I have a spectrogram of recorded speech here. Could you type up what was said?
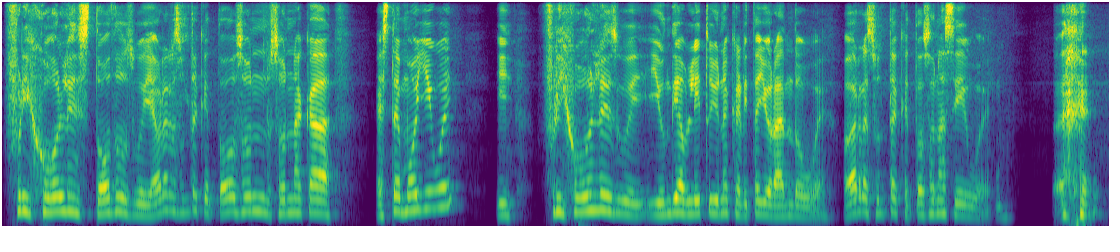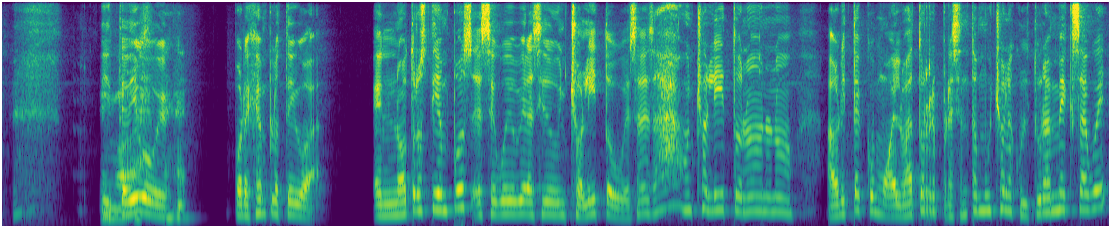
frijoles, todos, güey. Ahora resulta que todos son, son acá, este emoji, güey, y frijoles, güey. Y un diablito y una carita llorando, güey. Ahora resulta que todos son así, güey. y te digo, güey, por ejemplo, te digo, en otros tiempos ese güey hubiera sido un cholito, güey, ¿sabes? Ah, un cholito, no, no, no. Ahorita como el vato representa mucho la cultura mexa, güey.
